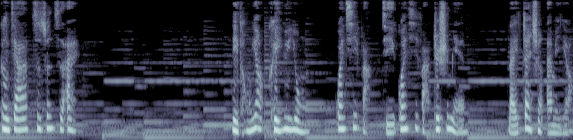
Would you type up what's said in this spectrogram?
更加自尊自爱。你同样可以运用关系法及关系法治失眠，来战胜安眠药，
